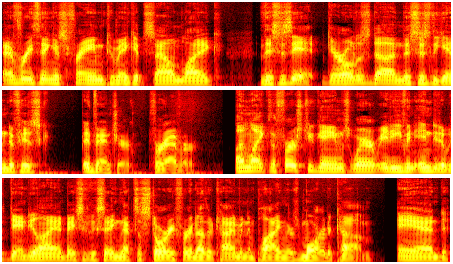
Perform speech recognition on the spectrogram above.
everything is framed to make it sound like this is it. Geralt is done. This is the end of his adventure forever. Unlike the first two games, where it even ended with Dandelion basically saying that's a story for another time and implying there's more to come. And,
